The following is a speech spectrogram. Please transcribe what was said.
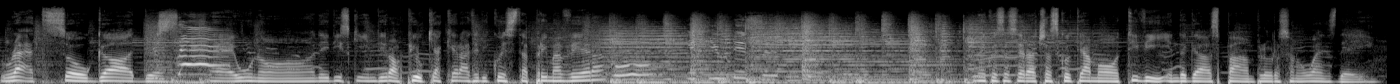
You. Rat So God. È uno dei dischi indie rock più chiacchierati di questa primavera. Noi questa sera ci ascoltiamo TV in the Gas Pump, loro sono Wednesday.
